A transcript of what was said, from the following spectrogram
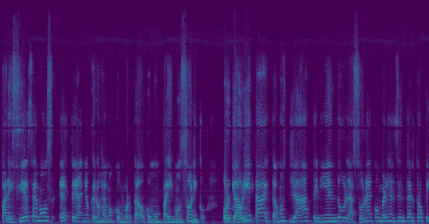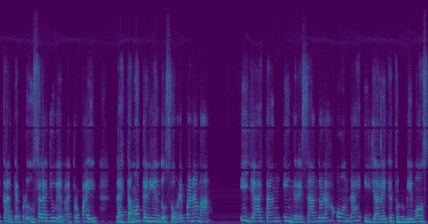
pareciésemos este año que nos hemos comportado como un país monzónico, porque ahorita estamos ya teniendo la zona de convergencia intertropical que produce la lluvia en nuestro país, la estamos teniendo sobre Panamá y ya están ingresando las ondas y ya ve que tuvimos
